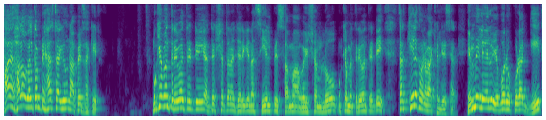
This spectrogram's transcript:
Hi hello welcome to hash tag you. నా పేరు జకీర్. ముఖ్యమంత్రి రేవంత్ రెడ్డి అధ్యక్షతన జరిగిన సిఎల్పి సమావేశంలో ముఖ్యమంత్రి రేవంత్ రెడ్డి చాలా కీలకమైన వ్యాఖ్యలు చేశారు. ఎమ్మెల్యేలు ఎవరు కూడా గీత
